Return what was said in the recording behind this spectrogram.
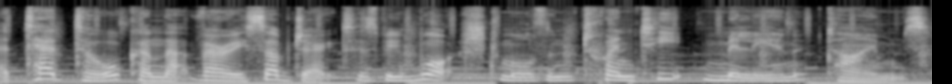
A TED talk on that very subject has been watched more than 20 million times.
